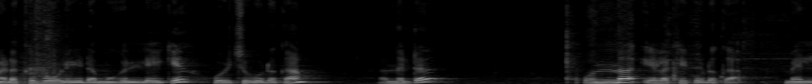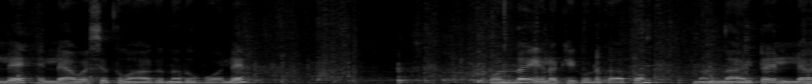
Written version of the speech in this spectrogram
മടക്ക് ബോളിയുടെ മുകളിലേക്ക് ഒഴിച്ചു കൊടുക്കാം. എന്നിട്ട് ഒന്ന് ഇളക്കി കൊടുക്കാം. മെല്ലെ എല്ലാ വശത്തും ആകുന്നത് പോലെ ഒന്ന് ഇളക്കി കൊടുക്കുക അപ്പം നന്നായിട്ട് എല്ലാ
